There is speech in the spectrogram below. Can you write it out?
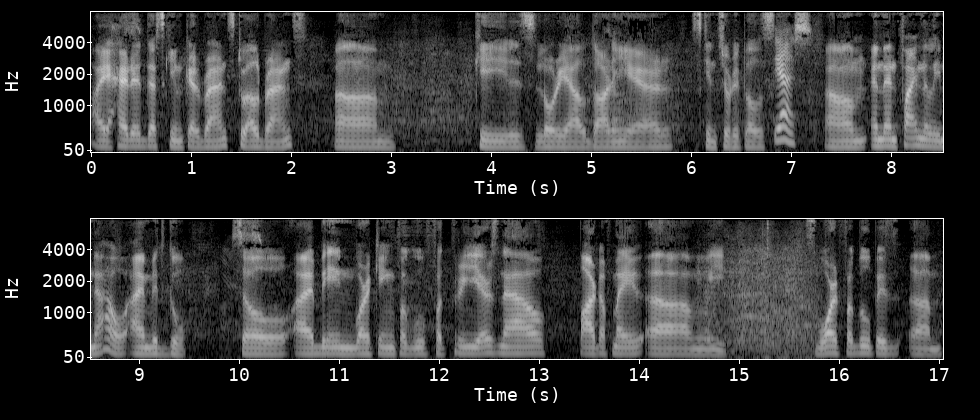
I headed the skincare brands, 12 brands. Um, Kiehl's, L'Oreal, Garnier, SkinCeuticals. Yes. Um, and then finally now I'm with Goop. So I've been working for Goop for three years now. Part of my um, work for Goop is um,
